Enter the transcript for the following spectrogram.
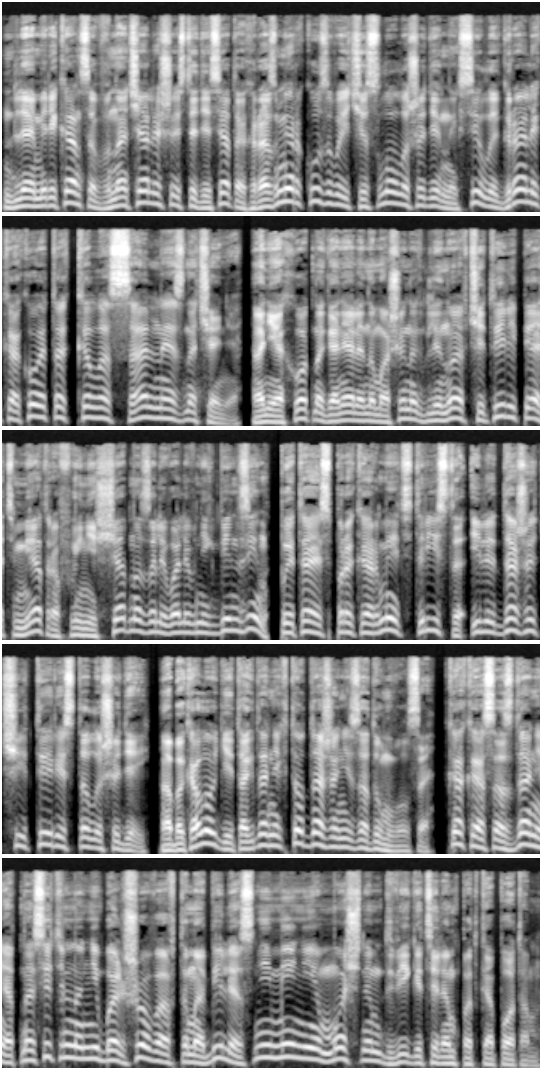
Для американцев в начале 60-х размер кузова и число лошадиных сил играли какое-то колоссальное значение. Они охотно гоняли на машинах длиной в 4-5 метров и нещадно заливали в них бензин, пытаясь прокормить 300 или даже 400 лошадей. Об экологии тогда никто даже не задумывался, как и о создании относительно небольшого автомобиля с не менее мощным двигателем под капотом.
